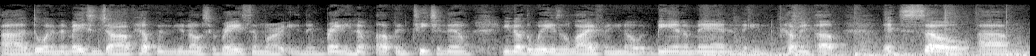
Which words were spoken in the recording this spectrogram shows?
uh, doing an amazing job helping, you know, to raise him or and then bringing him up and teaching them, you know, the ways of life and, you know, being a man and, and coming up. And so um,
